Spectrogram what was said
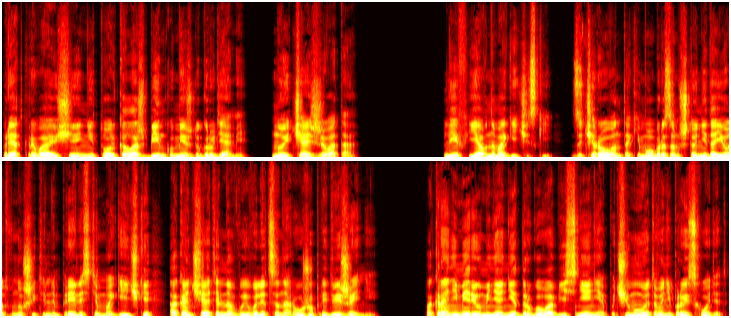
приоткрывающее не только ложбинку между грудями, но и часть живота. Лиф явно магический, зачарован таким образом, что не дает внушительным прелестям магички окончательно вывалиться наружу при движении. По крайней мере, у меня нет другого объяснения, почему этого не происходит.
